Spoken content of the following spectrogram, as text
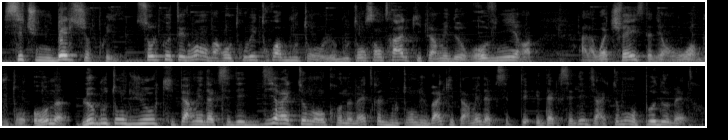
C'est une belle surprise. Sur le côté droit, on va retrouver trois boutons. Le bouton central qui permet de revenir à la watch face, c'est-à-dire en gros un bouton home, le bouton du haut qui permet d'accéder directement au chronomètre et le bouton du bas qui permet d'accéder directement au podomètre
